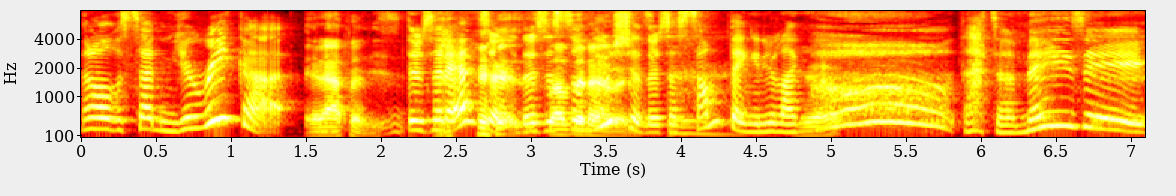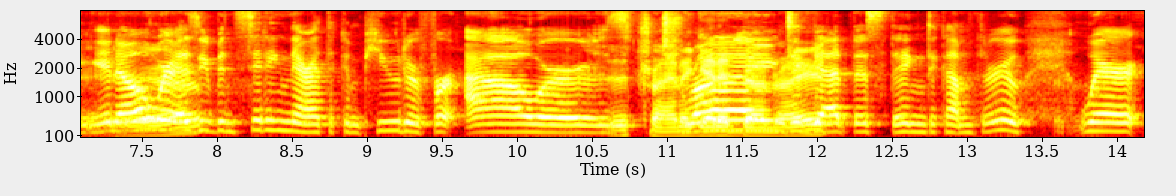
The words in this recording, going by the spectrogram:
and all of a sudden, eureka! It happens. There's an answer. There's a solution. Happens. There's a something, and you're like, yeah. oh, that's amazing. You know, yeah. whereas you've been sitting there at the computer for hours, just trying, trying to get it done, right? to get this thing to come through. Where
